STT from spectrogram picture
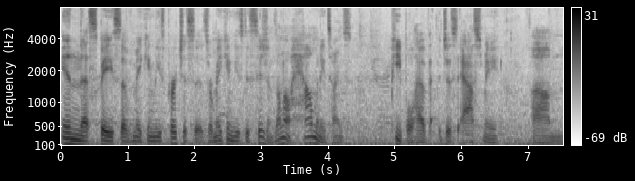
in that space of making these purchases or making these decisions. I don't know how many times people have just asked me, um,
